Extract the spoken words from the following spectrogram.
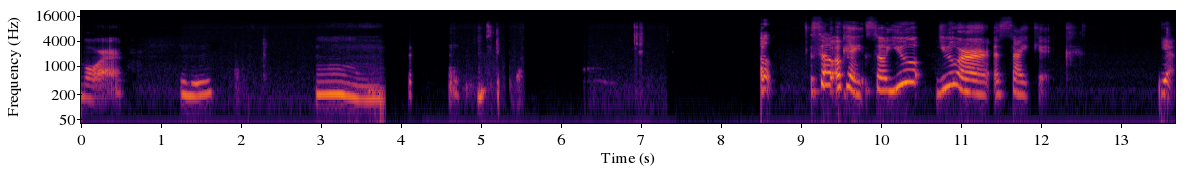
more. Mm-hmm. Mm. So, so okay, so you you are a psychic. Yes.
